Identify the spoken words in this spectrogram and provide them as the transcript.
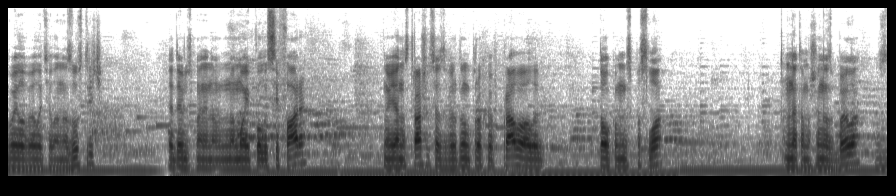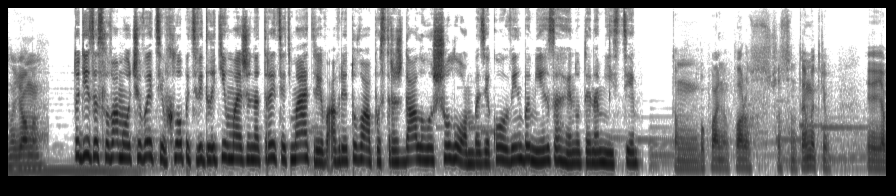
вилетіла на зустріч. Я дивлюсь, в мене на, на моїй полосі фари. Ну, я настрашився, звернув трохи вправо, але толком не спасло. Мене та машина збила з знайомим. Тоді, за словами очевидців, хлопець відлетів майже на 30 метрів, а врятував постраждалого шолом, без якого він би міг загинути на місці. Там буквально пару сантиметрів, і я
